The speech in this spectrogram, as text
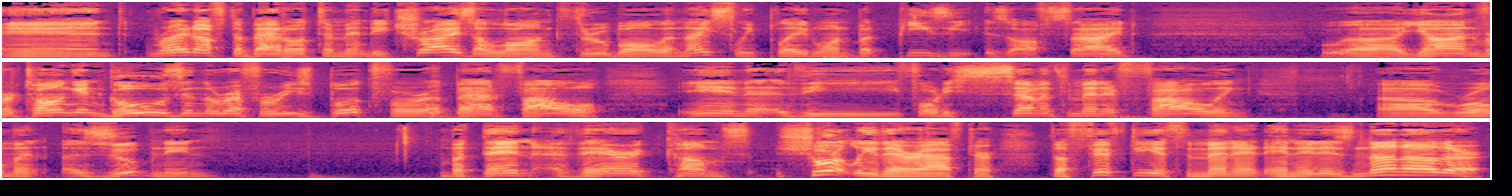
And right off the bat, Otamendi tries a long through ball, a nicely played one, but Pizzi is offside. Uh, Jan Vertonghen goes in the referee's book for a bad foul in the 47th minute, fouling uh, Roman Zobnin. But then there it comes shortly thereafter, the 50th minute, and it is none other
